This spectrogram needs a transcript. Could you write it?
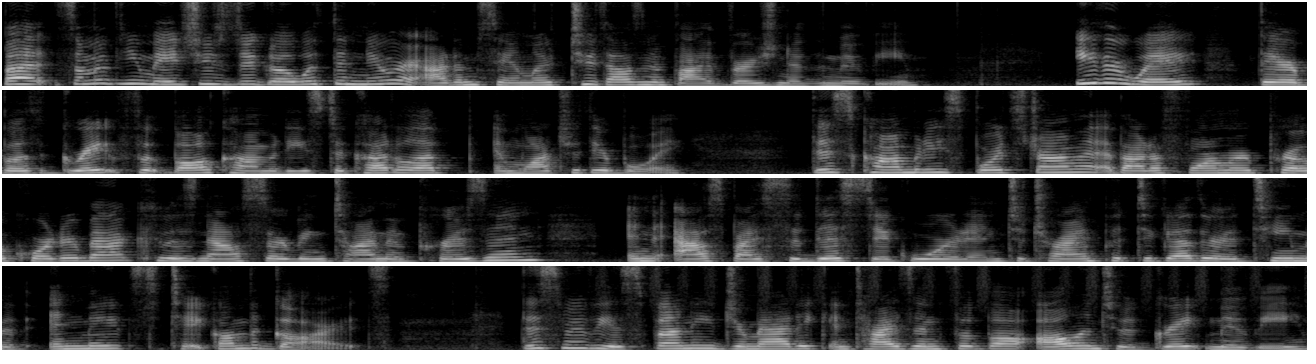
But some of you may choose to go with the newer Adam Sandler 2005 version of the movie. Either way, they are both great football comedies to cuddle up and watch with your boy. This comedy sports drama about a former pro quarterback who is now serving time in prison and asked by sadistic warden to try and put together a team of inmates to take on the guards. This movie is funny, dramatic, and ties in football all into a great movie.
